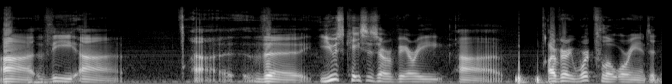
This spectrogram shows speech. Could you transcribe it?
Uh, the uh, uh, the use cases are very uh, are very workflow oriented,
